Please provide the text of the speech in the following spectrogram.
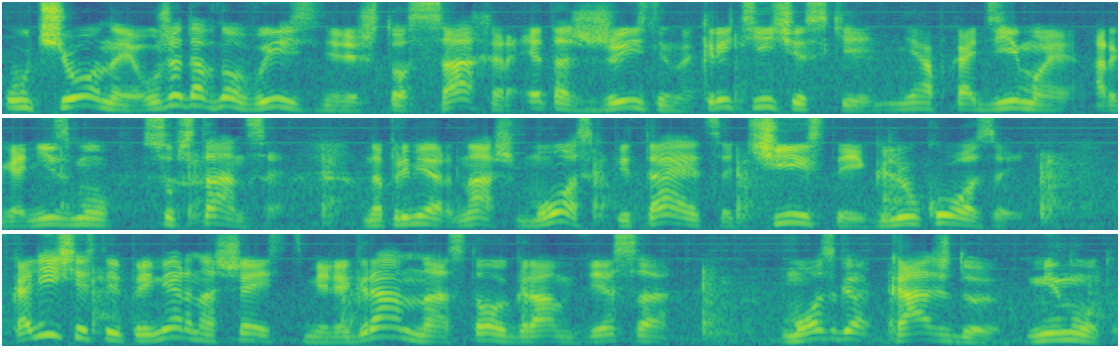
ученые уже давно выяснили, что сахар – это жизненно, критически необходимая организму субстанция. Например, наш мозг питается чистой глюкозой в количестве примерно 6 мг на 100 грамм веса мозга каждую минуту.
